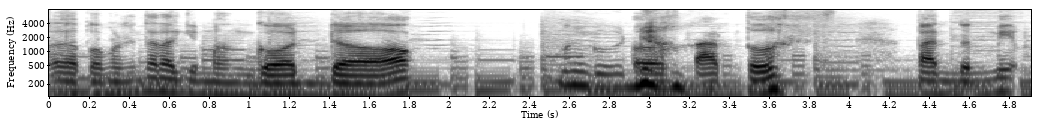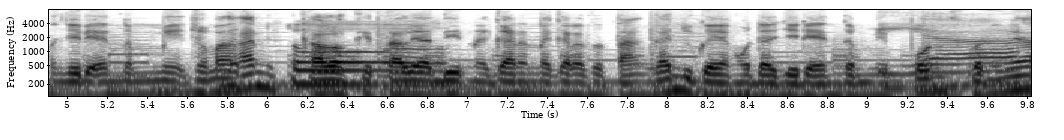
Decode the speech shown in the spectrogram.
eh, pemerintah lagi menggodok menggoda. eh, status pandemi menjadi endemi. Cuma kan Betul. kalau kita lihat di negara-negara tetangga juga yang udah jadi endemi pun Iya. sebenarnya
